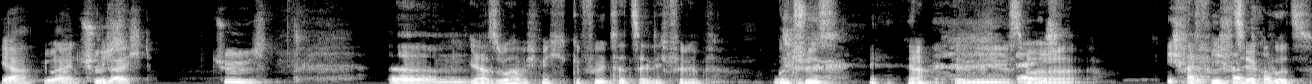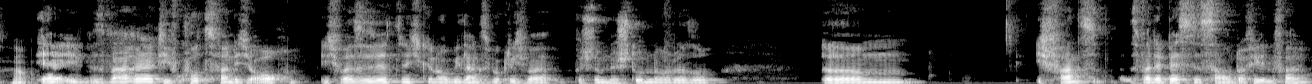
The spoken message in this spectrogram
Ja, ja nein, tschüss. vielleicht. Tschüss. Ähm, ja, so habe ich mich gefühlt tatsächlich, Philipp. Und tschüss. ja, irgendwie, es ja, war ich, ich fand, ich sehr kurz. Ja. ja, es war relativ kurz, fand ich auch. Ich weiß jetzt nicht genau, wie lang es wirklich war, bestimmt eine Stunde oder so. Ähm, ich fand es, es war der beste Sound auf jeden Fall.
